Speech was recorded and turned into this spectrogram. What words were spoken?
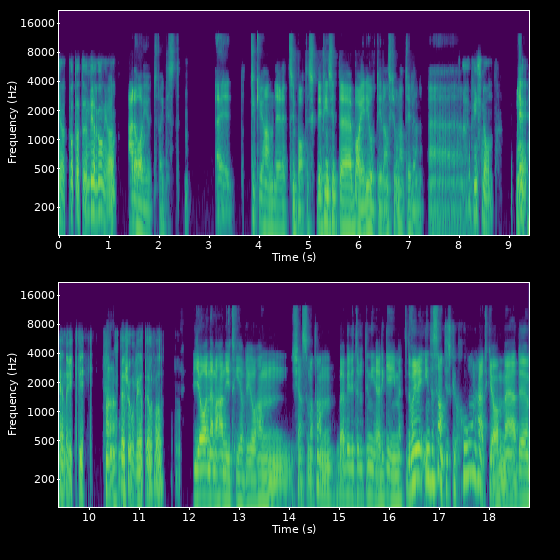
Jag har pratat en del gånger va? Ja, det har vi gjort faktiskt. Jag tycker han är rätt sympatisk. Det finns inte bara idioter i Landskrona tydligen. Det finns någon. En riktig personlighet i alla fall. Ja, nej, men han är ju trevlig och han känns som att han börjar bli lite rutinerad i gamet. Det var en intressant diskussion här tycker jag med eh,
